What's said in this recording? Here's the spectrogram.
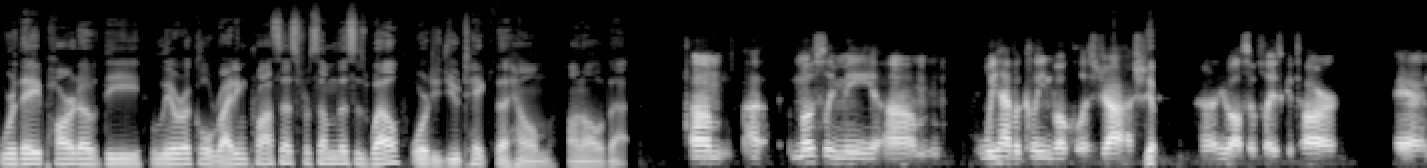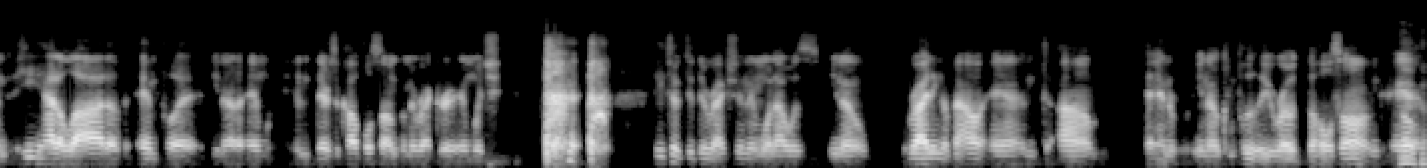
Were they part of the lyrical writing process for some of this as well, or did you take the helm on all of that? Um, I, mostly me. Um, we have a clean vocalist, Josh. Yep. Uh, who also plays guitar, and he had a lot of input. You know, and and there's a couple songs on the record in which he took the direction and what I was, you know, writing about, and um, and you know, completely wrote the whole song. Oh, And okay.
